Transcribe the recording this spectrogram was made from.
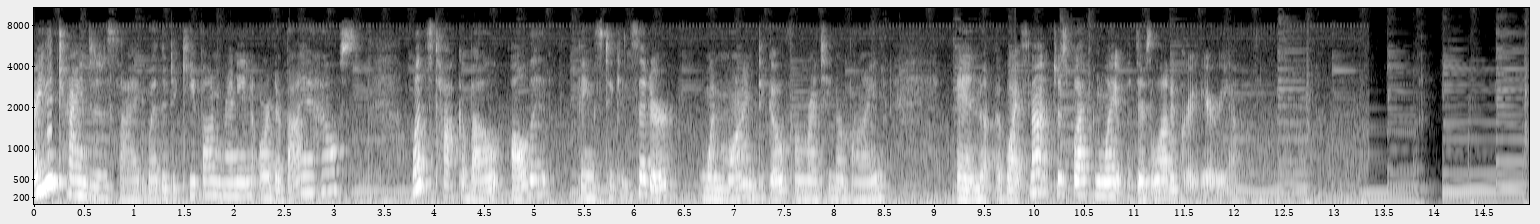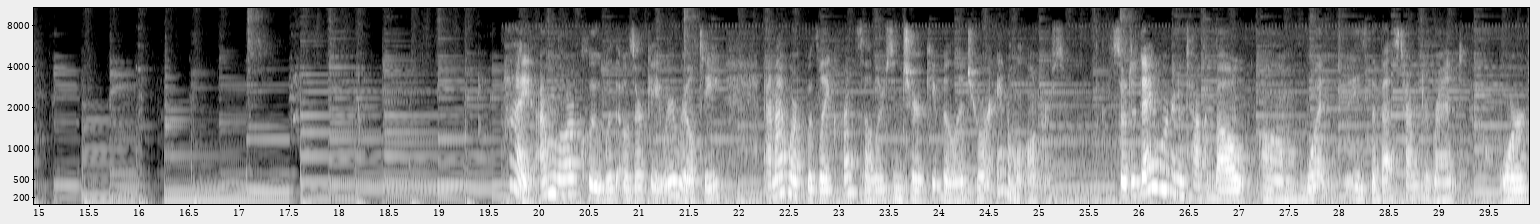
Are you trying to decide whether to keep on renting or to buy a house? Let's talk about all the things to consider when wanting to go from renting or buying and why it's not just black and white, but there's a lot of gray area. Hi, I'm Laura Clute with Ozark Gateway Realty, and I work with lakefront sellers in Cherokee Village who are animal owners. So today we're going to talk about um, what is the best time to rent or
